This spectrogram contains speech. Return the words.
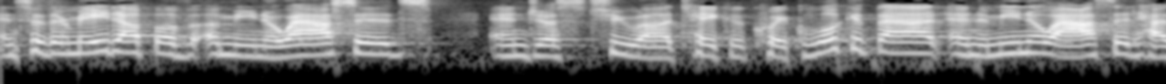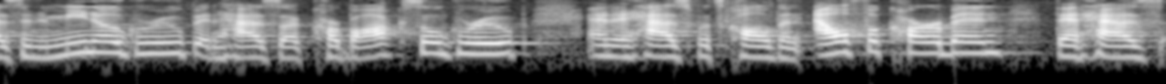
And so they're made up of amino acids. And just to uh, take a quick look at that, an amino acid has an amino group, it has a carboxyl group, and it has what's called an alpha carbon that has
